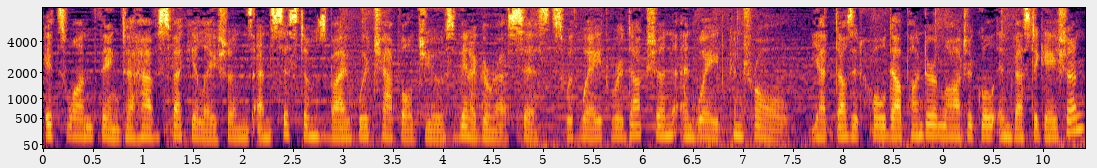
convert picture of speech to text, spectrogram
It's one thing to have speculations and systems by which apple juice vinegar assists with weight reduction and weight control, yet does it hold up under logical investigation?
